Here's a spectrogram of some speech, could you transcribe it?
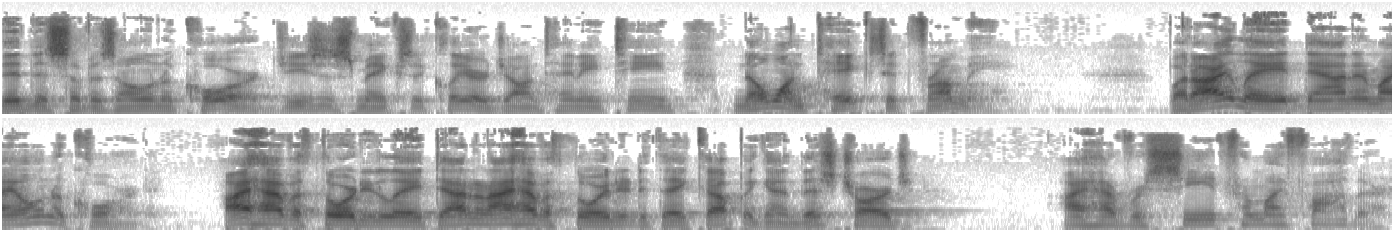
did this of his own accord. Jesus makes it clear, John 10 18. No one takes it from me, but I lay it down in my own accord. I have authority to lay it down, and I have authority to take up again. This charge I have received from my Father.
